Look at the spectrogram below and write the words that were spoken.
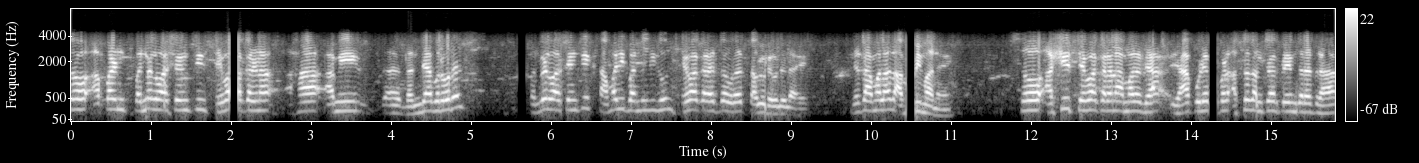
सो आपण पनवेलवासियांची सेवा करणं हा आम्ही धंद्याबरोबरच पनवेलवासियांची एक सामाजिक बांधिलकी घेऊन सेवा करायचं व्रत चालू ठेवलेलं आहे. ज्याचा आम्हाला आज अभिमान आहे. सो अशीच सेवा करायला आम्हाला द्या. ह्यापुढे पण असंच आमच्यावर प्रेम करत राहा.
